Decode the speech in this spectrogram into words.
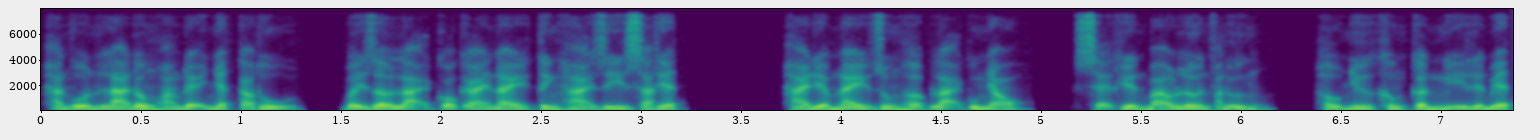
Hắn vốn là đông hoang đệ nhất cao thủ, bây giờ lại có cái này tinh hải di sa thiết. Hai điểm này dung hợp lại cùng nhau, sẽ khiến bao lớn phản ứng, hầu như không cần nghĩ liền biết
